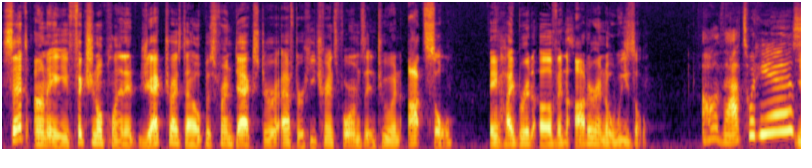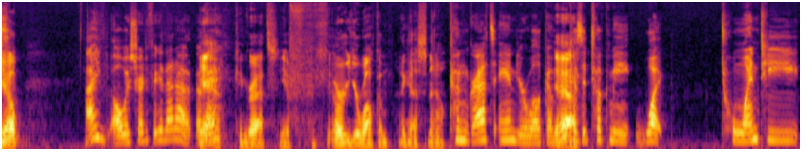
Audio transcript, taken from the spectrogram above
set on a fictional planet, Jak tries to help his friend Daxter after he transforms into an Ottsel, a hybrid of an otter and a weasel. Oh, that's what he is. Yep. I always try to figure that out. Okay. Yeah. Congrats. You f- or you're welcome. I guess now. Congrats and you're welcome. Yeah. Because it took me what 20,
